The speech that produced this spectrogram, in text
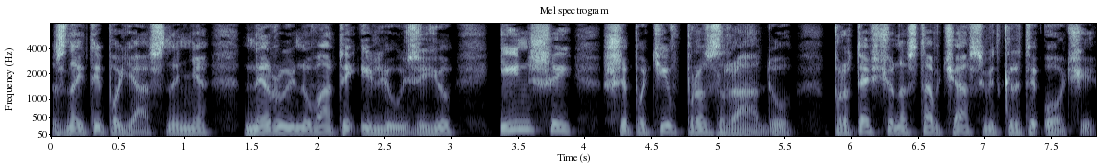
знайти пояснення, не руйнувати ілюзію, інший шепотів про зраду, про те, що настав час відкрити очі.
